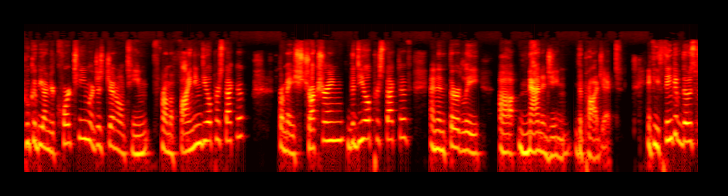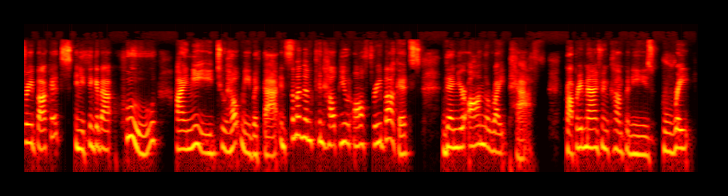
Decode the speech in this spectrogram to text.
Who could be on your core team or just general team from a finding deal perspective, from a structuring the deal perspective, and then thirdly, uh, managing the project. If you think of those three buckets and you think about who I need to help me with that, and some of them can help you in all three buckets, then you're on the right path. Property management companies, great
